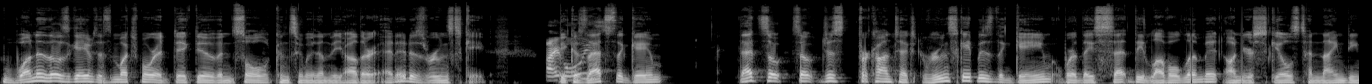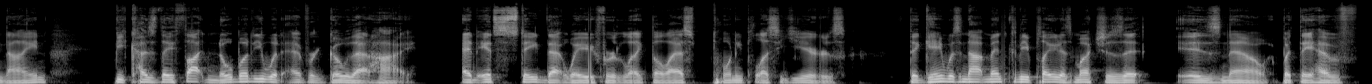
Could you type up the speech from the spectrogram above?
one of those games is much more addictive and soul consuming than the other, and it is RuneScape. I because always... that's the game. That's so. So, just for context, RuneScape is the game where they set the level limit on your skills to 99 because they thought nobody would ever go that high. And it stayed that way for like the last 20 plus years. The game was not meant to be played as much as it is now, but they have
